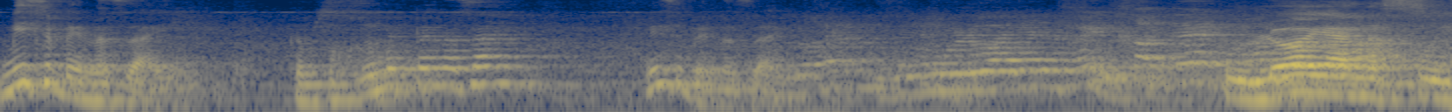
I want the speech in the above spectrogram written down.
מי זה בן עזאי? אתם זוכרים את בן עזאי? מי זה בן עזאי? הוא לא היה נשוי.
